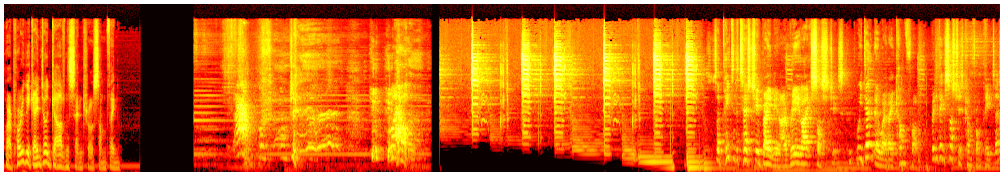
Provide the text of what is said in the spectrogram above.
where I'll probably be going to a garden centre or something. Ah! wow! So Peter the test tube baby and I really like sausages. We don't know where they come from. Where do you think sausages come from, Peter?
